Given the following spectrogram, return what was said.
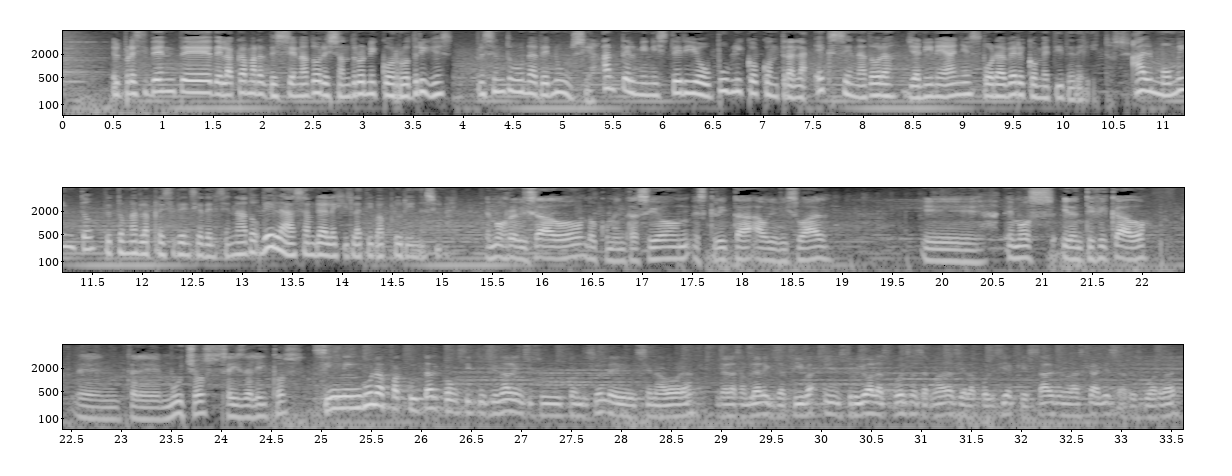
el presidente de la Cámara de Senadores, Andrónico Rodríguez, presentó una denuncia ante el Ministerio Público contra la ex senadora Yanine Áñez por haber cometido delitos, al momento de tomar la presidencia del Senado de la Asamblea Legislativa Plurinacional. Hemos revisado documentación escrita, audiovisual y hemos identificado entre muchos seis delitos. Sin ninguna facultad constitucional en su condición de senadora de la Asamblea Legislativa, instruyó a las Fuerzas Armadas y a la policía que salgan a las calles a resguardar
